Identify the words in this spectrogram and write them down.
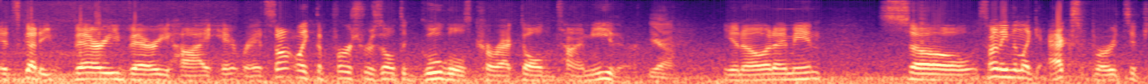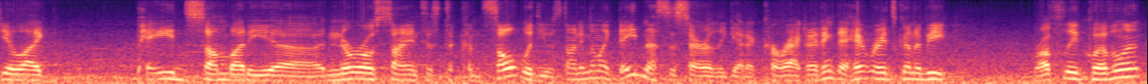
it's got a very very high hit rate. It's not like the first result of Google's correct all the time either. Yeah. You know what I mean? So it's not even like experts if you like paid somebody a neuroscientist to consult with you. It's not even like they'd necessarily get it correct. I think the hit rate's going to be roughly equivalent.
